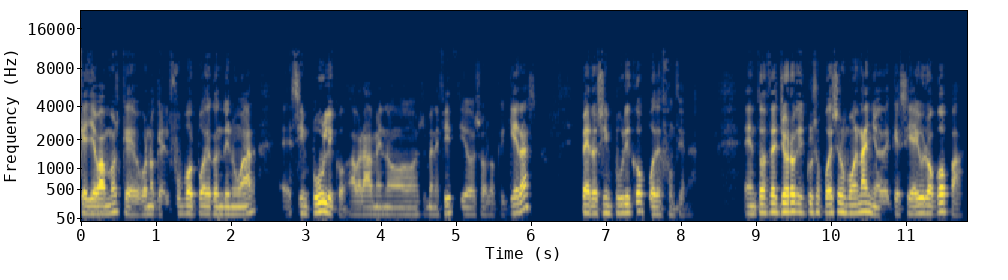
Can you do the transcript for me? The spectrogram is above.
que llevamos que, bueno, que el fútbol puede continuar eh, sin público. Habrá menos beneficios o lo que quieras, pero sin público puede funcionar. Entonces yo creo que incluso puede ser un buen año de que si hay Eurocopa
